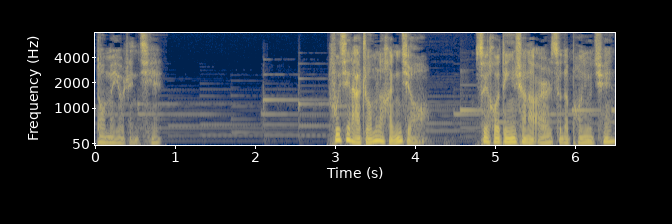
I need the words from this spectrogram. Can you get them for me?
都没有人接。夫妻俩琢磨了很久，最后盯上了儿子的朋友圈。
